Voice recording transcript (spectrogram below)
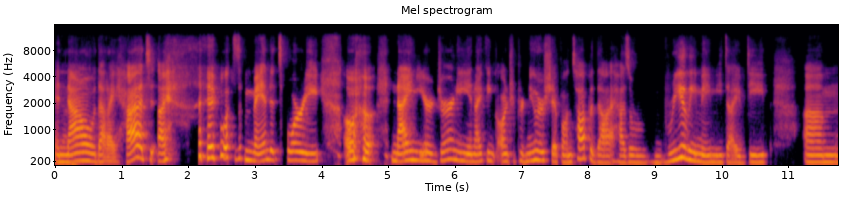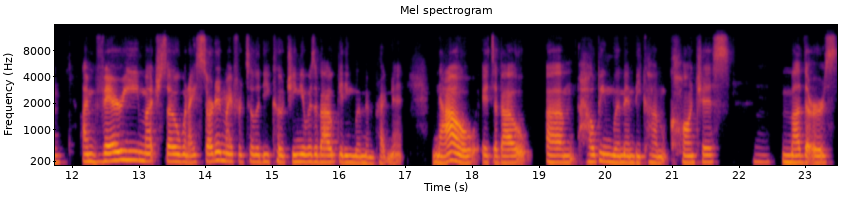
And now that i had to i it was a mandatory uh, nine year journey. And i think entrepreneurship on top of that has a really made me dive deep. Um, i'm very much so when i started my fertility coaching it was about getting women pregnant now it's about um, helping women become conscious mm. mothers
